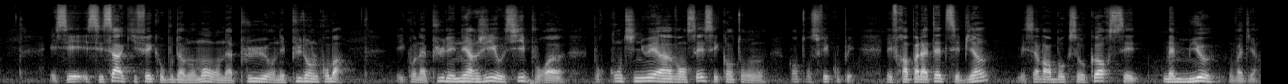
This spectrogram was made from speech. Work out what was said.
Et c'est ça qui fait qu'au bout d'un moment, on n'a plus, on n'est plus dans le combat. Et qu'on n'a plus l'énergie aussi pour, euh, pour continuer à avancer, c'est quand on, quand on se fait couper. Les frappes à la tête, c'est bien, mais savoir boxer au corps, c'est même mieux, on va dire.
